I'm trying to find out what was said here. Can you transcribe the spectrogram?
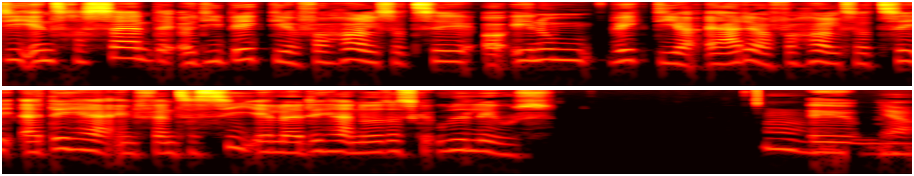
de er interessante, og de er vigtige at forholde sig til, og endnu vigtigere er det at forholde sig til, er det her en fantasi, eller er det her noget, der skal udleves? Mm, øhm, ja.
